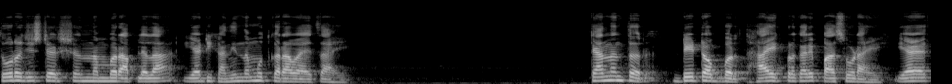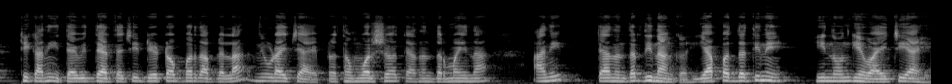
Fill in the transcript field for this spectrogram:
तो रजिस्ट्रेशन नंबर आपल्याला या ठिकाणी नमूद करावायचा आहे. त्यानंतर डेट ऑफ बर्थ हा एक प्रकारे पासवर्ड आहे. या ठिकाणी त्या विद्यार्थ्याची डेट ऑफ बर्थ आपल्याला निवडायची आहे. प्रथम वर्ष त्यानंतर महिना आणि त्यानंतर दिनांक. या पद्धतीने ही नोंद घेवायची आहे.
